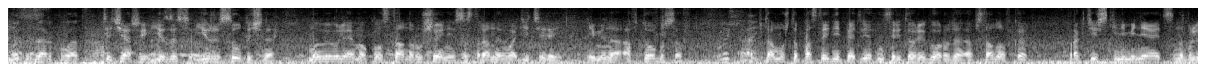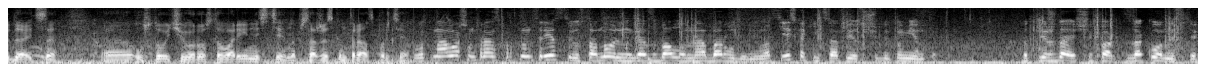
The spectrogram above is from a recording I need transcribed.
Мы за зарплату. Сейчас ежес- ежесуточно мы выявляем около 100 нарушений со стороны водителей именно автобусов, э, потому что последние пять лет на территории города обстановка практически не меняется, наблюдается э, устойчивый рост аварийности на пассажирском транспорте. Вот на вашем транспортном средстве установлено газобаллонное оборудование. У вас есть какие-то соответствующие документы, подтверждающие факт законности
